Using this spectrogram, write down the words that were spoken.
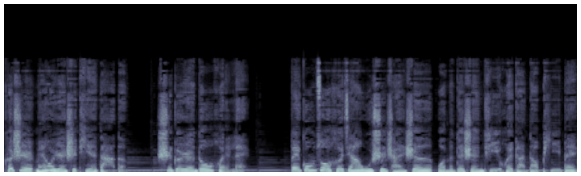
可是没有人是铁打的。是个人都会累，被工作和家务事缠身，我们的身体会感到疲惫，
